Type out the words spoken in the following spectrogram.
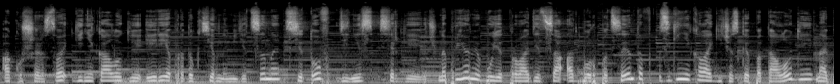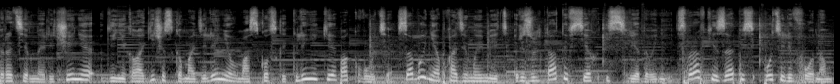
акушерства, гинекологии и репродуктивной медицины Ситов Денис Сергеевич. На приеме будет проводиться отбор пациентов с гинекологической патологией на оперативное лечение в гинекологическом отделении в Московской клинике по квоте. С собой необходимо иметь результаты всех исследований. Справки и запись по телефонам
